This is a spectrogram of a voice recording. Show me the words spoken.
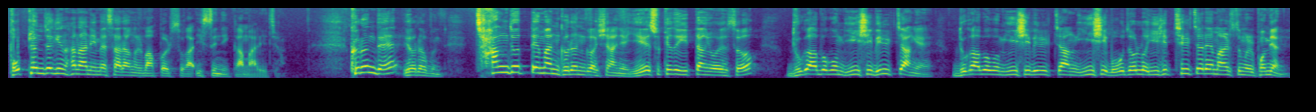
보편적인 하나님의 사랑을 맛볼 수가 있으니까 말이죠. 그런데 여러분, 창조 때만 그런 것이 아니에요. 예수께서 이 땅에 오셔서 누가복음 21장에 누가복음 21장 25절로 27절의 말씀을 보면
